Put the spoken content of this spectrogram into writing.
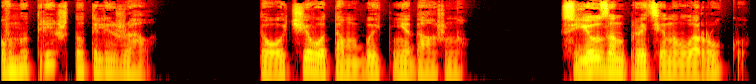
Внутри что-то лежало. То, чего там быть не должно. Сьюзан протянула руку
